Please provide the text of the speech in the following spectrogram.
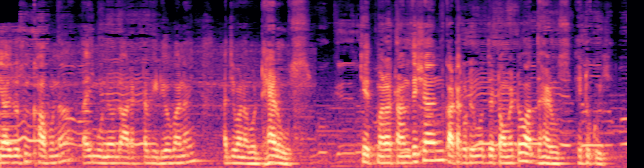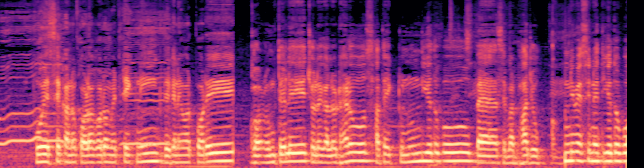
পেঁয়াজ রসুন খাব না, তাই মনে হলো আর একটা ভিডিও বানাই আজকে বানাবো ঢ্যাঁড়স। কেত মারা ট্রানজিশন কাটাকুটির মধ্যে টমেটো আর ঢ্যাঁড়স, এটুকুই। পোয়ে শেখানো কড়া গরমের টেকনিক দেখে নেওয়ার পরে গরম তেলে চলে গেল ঢ্যাঁড়স, সাথে একটু নুন দিয়ে দেবো, ব্যাস, এবার ভাজুক নুনি মেশিনে দিয়ে দেবো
